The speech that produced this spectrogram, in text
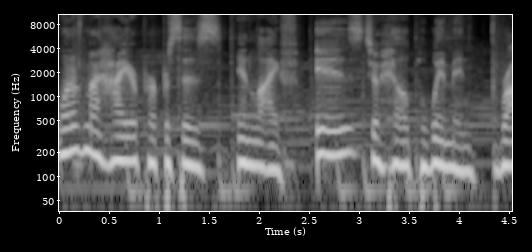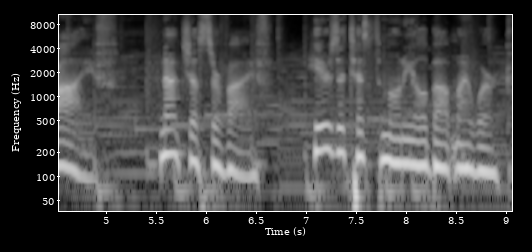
One of my higher purposes in life is to help women thrive, not just survive. Here's a testimonial about my work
